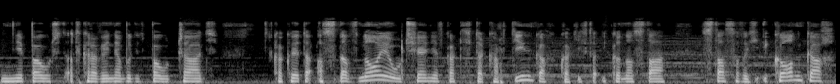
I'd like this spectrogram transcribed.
не получит откровения, будет получать какое-то основное учение в каких-то картинках, в каких-то иконостасовых иконках,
